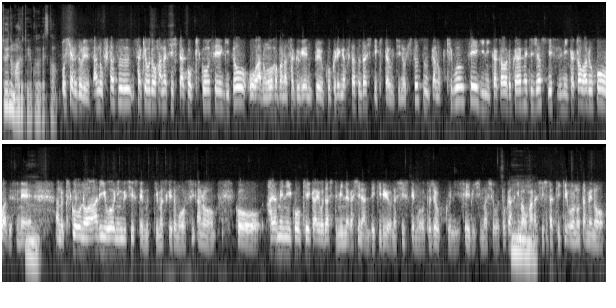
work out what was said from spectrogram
というのもあるということですか？おっしゃる通りです、あの2つ、先ほどお話ししたこう気候正義とあの大幅な削減という国連が2つ出してきたうちの1つ、あの気候正義に関わる、 climate justice に関わる方は、ですね、うん、あの気候の early warning system って言いますけども、あのこう早めにこう警戒を出して、みんなが避難できるようなシステムを途上国に整備しましょうとか、うん、今お話しした適用のための、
